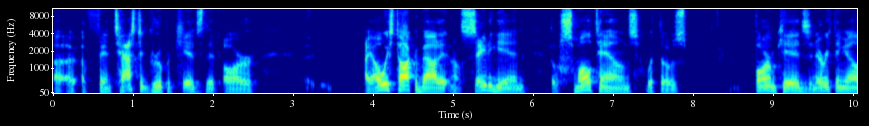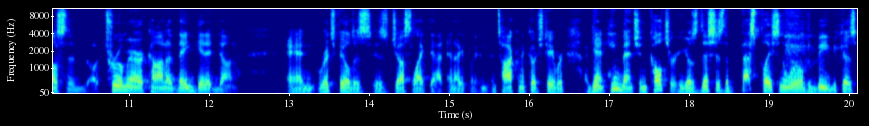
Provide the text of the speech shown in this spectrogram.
a, a, fantastic group of kids that are. I always talk about it, and I'll say it again: those small towns with those farm kids and everything else, the uh, true Americana, they get it done. And Richfield is is just like that. And I and talking to Coach Tabor again, he mentioned culture. He goes, "This is the best place in the world to be because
